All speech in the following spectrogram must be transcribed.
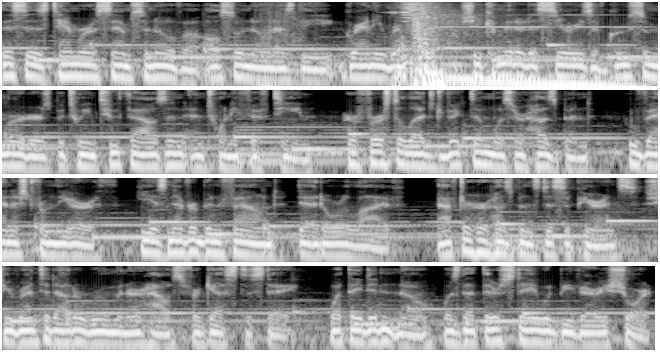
This is Tamara Samsonova, also known as the Granny Ripper. She committed a series of gruesome murders between 2000 and 2015. Her first alleged victim was her husband, who vanished from the earth. He has never been found, dead or alive. After her husband's disappearance, she rented out a room in her house for guests to stay. What they didn't know was that their stay would be very short.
